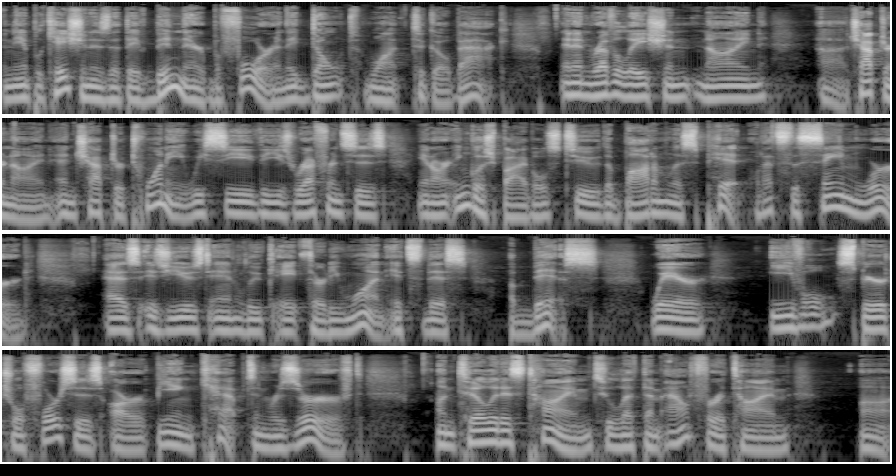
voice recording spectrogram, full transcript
And the implication is that they've been there before and they don't want to go back. And in Revelation 9 uh, chapter 9 and chapter 20, we see these references in our English Bibles to the bottomless pit. Well, that's the same word as is used in Luke 8:31. It's this abyss where evil spiritual forces are being kept and reserved until it is time to let them out for a time uh,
